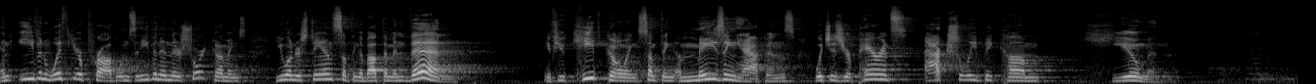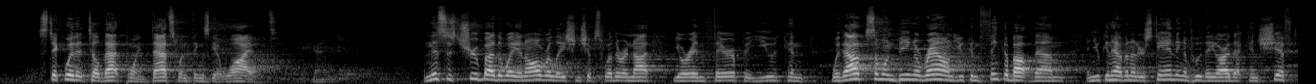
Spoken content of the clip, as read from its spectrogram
and even with your problems and even in their shortcomings, you understand something about them. And then, if you keep going, something amazing happens, which is your parents actually become human. Stick with it till that point. That's when things get wild. And this is true, by the way, in all relationships, whether or not you're in therapy. You can, without someone being around, you can think about them and you can have an understanding of who they are that can shift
